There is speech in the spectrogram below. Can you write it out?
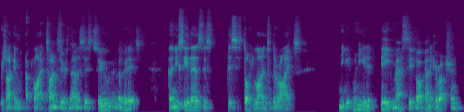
which I can apply a time series analysis to and look at it. And then you see there's this, this dotted line to the right. You, get, when you get a big, massive volcanic eruption,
